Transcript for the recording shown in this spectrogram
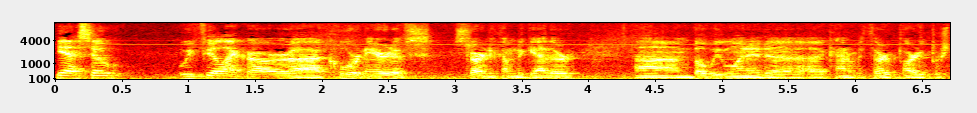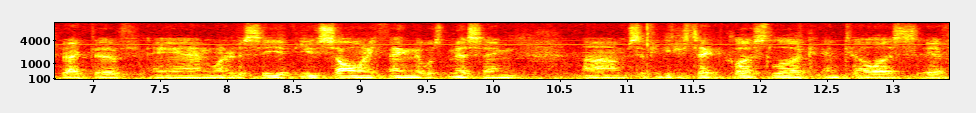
Yeah, so we feel like our uh, core narrative's starting to come together, um, but we wanted a, a kind of a third-party perspective and wanted to see if you saw anything that was missing. Um, so if you could just take a close look and tell us if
